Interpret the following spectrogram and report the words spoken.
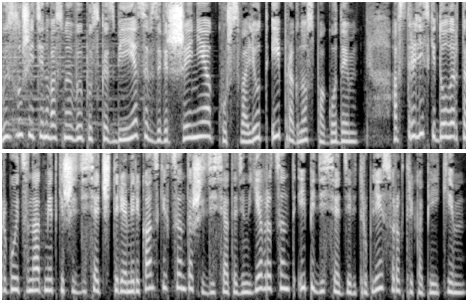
Вы слушаете новостной выпуск СБС и в завершение курс валют и прогноз погоды. Австралийский доллар торгуется на отметке 64 американских цента, 61 евроцент и 59 рублей 43 копейки.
